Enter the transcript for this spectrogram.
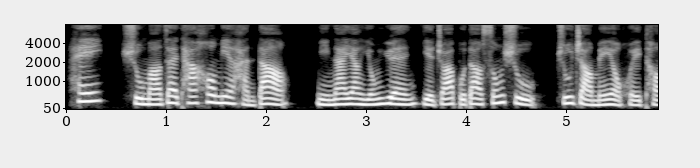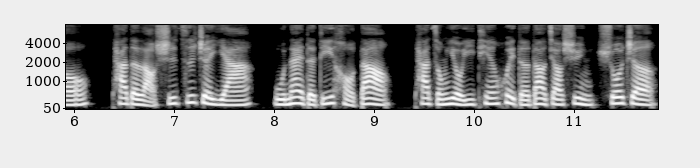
嘿，鼠毛在他后面喊道：“你那样永远也抓不到松鼠。”猪爪没有回头，他的老师龇着牙。无奈的低吼道：“他总有一天会得到教训。”说着，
